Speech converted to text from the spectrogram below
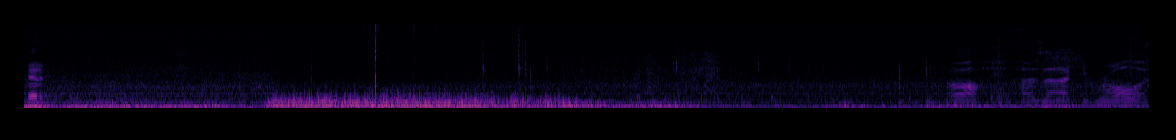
Hit it. Oh, how does that not keep rolling?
